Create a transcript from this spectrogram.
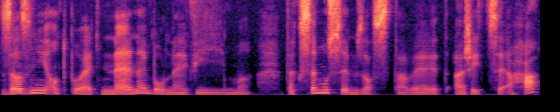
zazní odpověď ne nebo nevím, tak se musím zastavit a říct si, aha,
